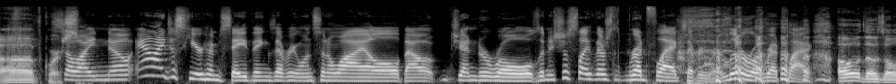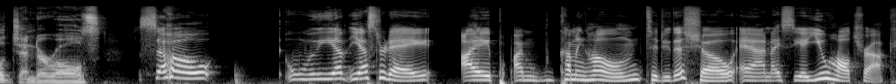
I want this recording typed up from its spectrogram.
Of course. So I know, and I just hear him say things every once in a while about gender roles, and it's just like there's red flags everywhere, literal red flags. oh, those old gender roles. So we, yesterday, I I'm coming home to do this show and I see a U-Haul truck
